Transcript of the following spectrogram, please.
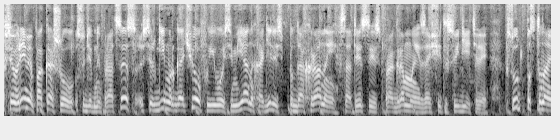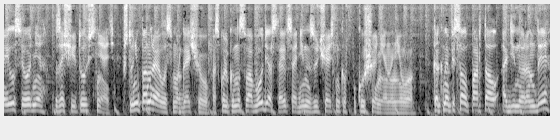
Все время, пока шел судебный процесс, Сергей Моргачев и его семья находились под охраной в соответствии с программой защиты свидетелей. Суд постановил сегодня защиту снять, что не понравилось Моргачеву, поскольку на свободе остается один из участников покушения на него. Как написал портал 1РНД,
